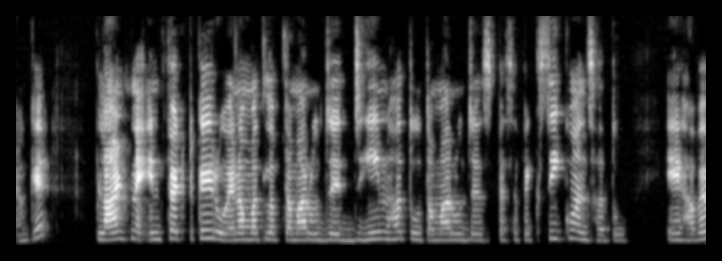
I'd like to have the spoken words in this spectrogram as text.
ઓકે પ્લાન્ટને ઇન્ફેક્ટ કર્યું, એનો મતલબ તમારું જે જીન હતું, તમારું જે સ્પેસિફિક સિક્વન્સ હતું, એ હવે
